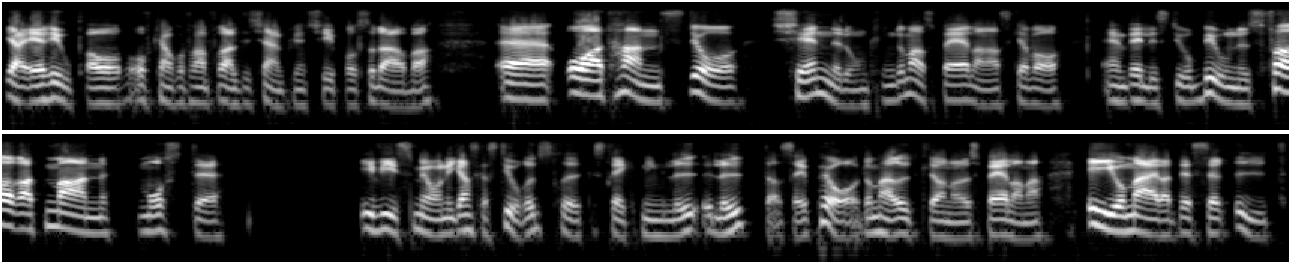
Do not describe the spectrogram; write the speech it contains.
ja, Europa och, och kanske framförallt i Championship och sådär. Va? Eh, och att hans då kännedom kring de här spelarna ska vara en väldigt stor bonus för att man måste i viss mån i ganska stor utsträckning lu- luta sig på de här utlånade spelarna i och med att det ser ut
